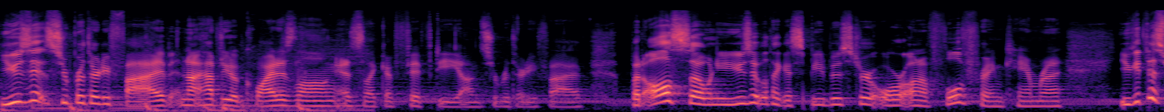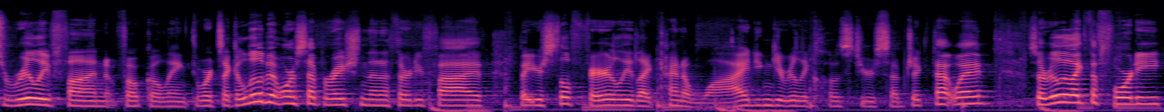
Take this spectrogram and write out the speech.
use it Super 35 and not have to go quite as long as like a 50 on Super 35. But also when you use it with like a speed booster or on a full frame camera, you get this really fun focal length where it's like a little bit more separation than a 35, but you're still fairly like kind of wide. You can get really close to your subject that way. So I really like the 40.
